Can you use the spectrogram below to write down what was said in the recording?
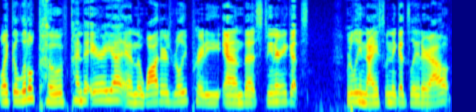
like a little cove kind of area and the water is really pretty and the scenery gets really nice when it gets later out.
